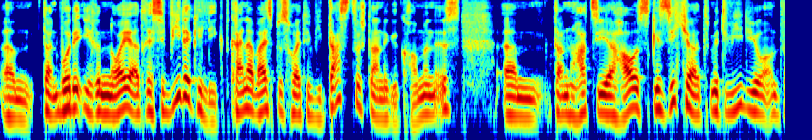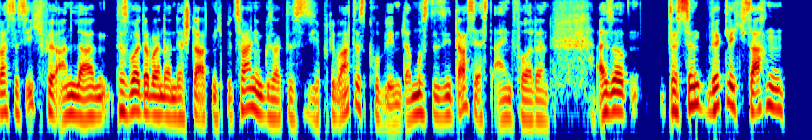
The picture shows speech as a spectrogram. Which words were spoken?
Ähm, dann wurde ihre neue Adresse wieder geleakt. Keiner weiß bis heute, wie das zustande gekommen ist. Ähm, dann hat sie ihr Haus gesichert mit Video und was weiß ich für Anlagen. Das wollte aber dann der Staat nicht bezahlen. Die haben gesagt, das ist ihr privates Problem. Da musste sie das erst einfordern. Also das sind wirklich Sachen,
